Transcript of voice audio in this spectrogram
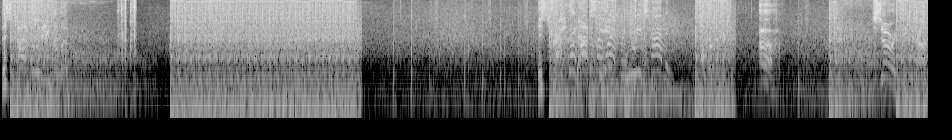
This might sting a little. This train stops here. when you reach uh, heaven. Sure it's a gun.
